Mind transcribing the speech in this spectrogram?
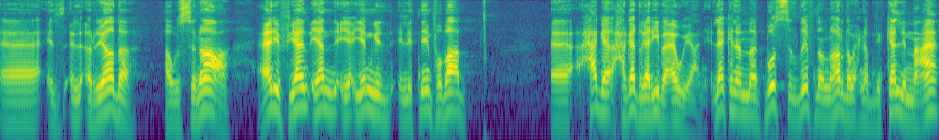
آه، ال- ال- الرياضة أو الصناعة عرف يم- يم- يمجد الاثنين في بعض؟ آه، حاجة حاجات غريبة قوي يعني. لكن لما تبص لضيفنا النهارده وإحنا بنتكلم معاه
